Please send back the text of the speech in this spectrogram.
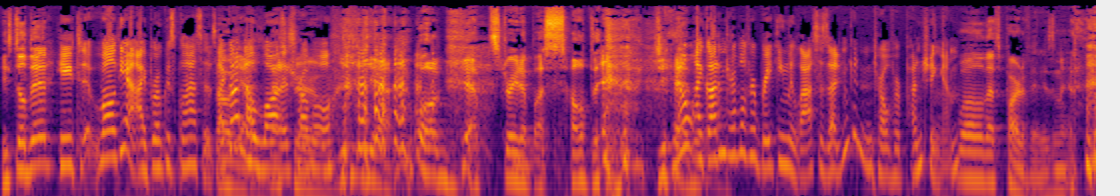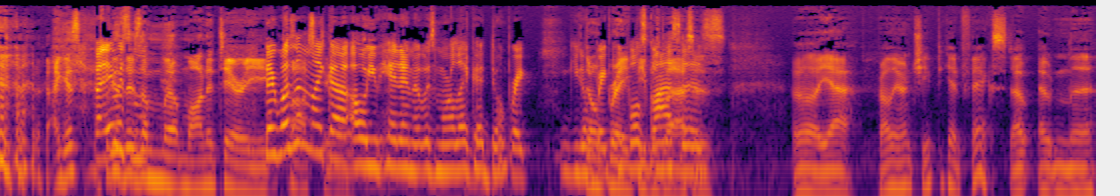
He still did? He t- well, yeah, I broke his glasses. I Oh, got in a lot of true. trouble. yeah. Well, yeah, straight up assaulted. No, I got in trouble for breaking the glasses. I didn't get in trouble for punching him. Well, that's part of it, isn't it? I guess But because was there's a m- monetary. there wasn't like a it. oh you hit him. It was more like a don't break you don't, don't break, people's, glasses. Oh yeah, probably aren't cheap to get fixed out out in the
